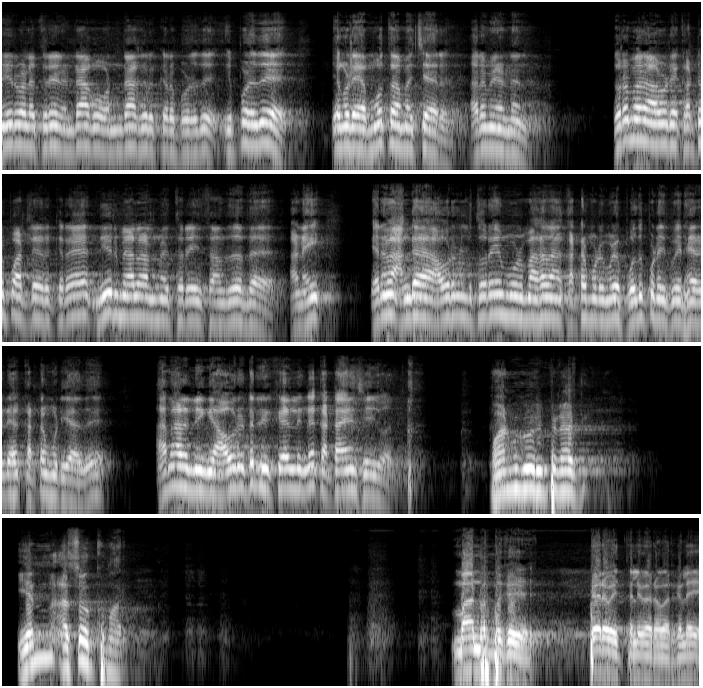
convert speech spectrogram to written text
நீர்வளத்துறை ரெண்டாக ஒன்றாக இருக்கிற பொழுது இப்பொழுது எங்களுடைய மூத்த அமைச்சர் அருமையண்ணன் துரைமன் அவருடைய கட்டுப்பாட்டில் இருக்கிற நீர் மேலாண்மை துறை சார்ந்தது அந்த அணை. எனவே அங்கே அவர்கள் துறை மூலமாக தான் கட்ட முடியும். பொதுப்பணி போய் நேரடியாக கட்ட முடியாது. அதனால் நீங்கள் அவர்கிட்ட நீங்கள் கேளுங்க கட்டாயம் செய்வார். மாண்புமிகு உறுப்பினர் என் அசோக் குமார். மாண்புமிகு பேரவைத் தலைவர் அவர்களே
